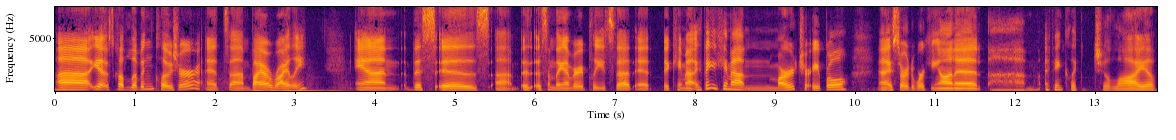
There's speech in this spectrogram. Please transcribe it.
Uh, yeah, it's called Living Clojure. It's um, by O'Reilly and this is, um, is, something I'm very pleased that it, it came out. I think it came out in March or April, and I started working on it. Um, I think like July of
